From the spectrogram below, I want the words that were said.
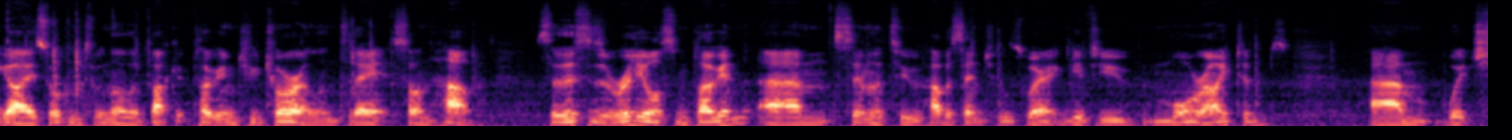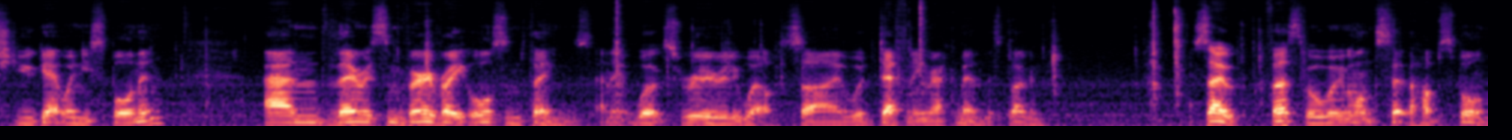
Hey guys, welcome to another Bukkit plugin tutorial and today it's on Hub. So this is a really awesome plugin, um, similar to Hub Essentials where it gives you more items um, which you get when you spawn in and there is some very very awesome things and it works really really well so I would definitely recommend this plugin. So first of all we're going to want to set the hub spawn.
